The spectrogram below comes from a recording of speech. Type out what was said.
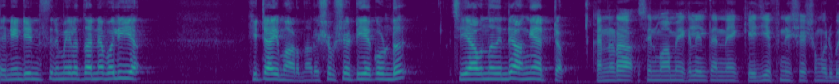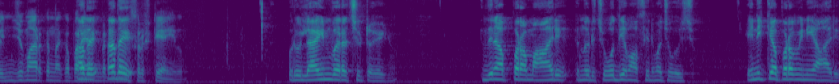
തെന്നിന്ത്യൻ സിനിമയിൽ തന്നെ വലിയ ഹിറ്റായി മാറുന്ന. ഋഷഭ് ഷെട്ടിയെ കൊണ്ട് ചെയ്യാവുന്നതിന്റെ അങ്ങേയറ്റം. കന്നഡ സിനിമാ മേഖലയിൽ തന്നെ കെ ജി എഫിന് ശേഷം ഒരു ബെഞ്ച് മാർക്ക് എന്നൊക്കെ പറയാൻ പറ്റുന്ന ഒരു സൃഷ്ടിയായിരുന്നു. ഒരു ലൈൻ വരച്ചിട്ട് കഴിഞ്ഞു. ഇതിനപ്പുറം ആര് എന്നൊരു ചോദ്യം ആ സിനിമ ചോദിച്ചു. എനിക്കപ്പുറം ഇനി ആര്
